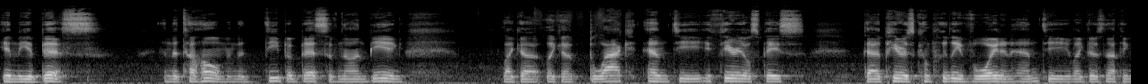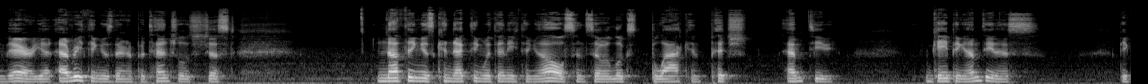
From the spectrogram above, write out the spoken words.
in the abyss, in the tahom, in the deep abyss of non being, like a like a black, empty, ethereal space that appears completely void and empty, like there's nothing there. Yet everything is there in potential. It's just nothing is connecting with anything else, and so it looks black and pitch empty, gaping emptiness. Be-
